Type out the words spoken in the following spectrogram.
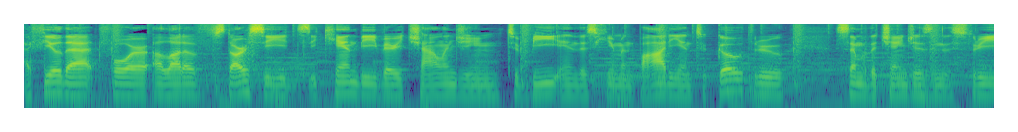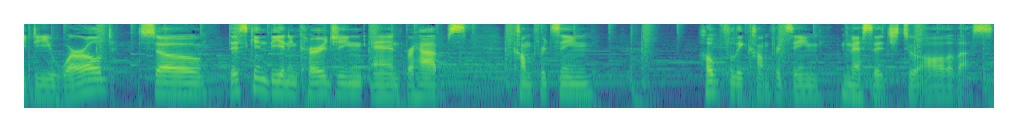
I feel that for a lot of star seeds, it can be very challenging to be in this human body and to go through some of the changes in this 3D world. So, this can be an encouraging and perhaps comforting, hopefully comforting message to all of us.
